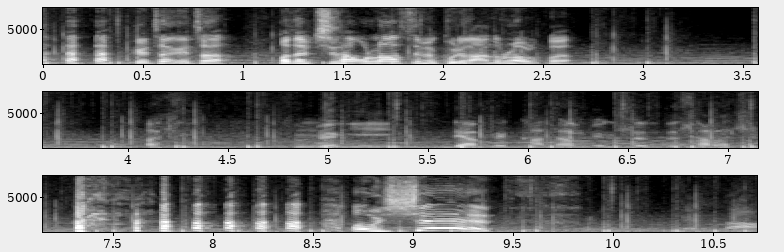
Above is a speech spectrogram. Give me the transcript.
괜찮아 괜찮아. 어차피 지상 올라왔으면 구력 안 올라올 거야. 아니 분명히 내 앞에 가드 한명 있었는데 사라져 오우 쉣. 됐다.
